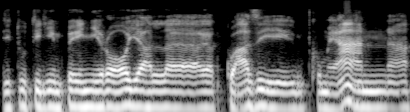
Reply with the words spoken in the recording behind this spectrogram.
di tutti gli impegni royal eh, quasi come Anna,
